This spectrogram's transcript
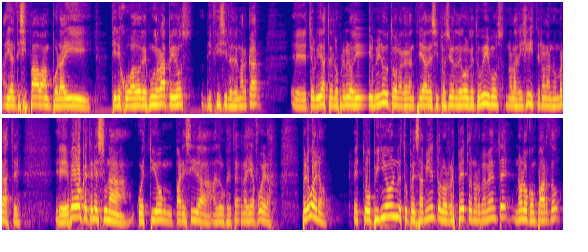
ahí anticipaban, por ahí tiene jugadores muy rápidos, difíciles de marcar. Eh, te olvidaste en los primeros 10 minutos la cantidad de situaciones de gol que tuvimos, no las dijiste, no las nombraste. Eh, veo que tenés una cuestión parecida a los que están ahí afuera. Pero bueno, es tu opinión, es tu pensamiento, lo respeto enormemente, no lo comparto.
